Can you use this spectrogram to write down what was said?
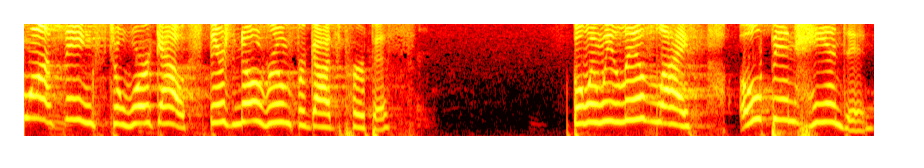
want things to work out, there's no room for God's purpose. But when we live life open handed,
